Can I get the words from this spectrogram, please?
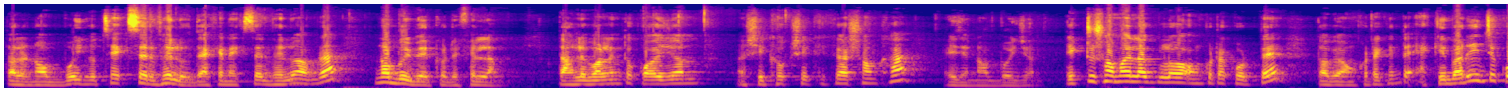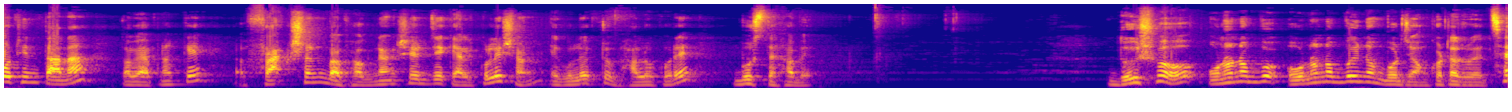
তাহলে নব্বই হচ্ছে এক্সের ভ্যালু দেখেন এক্সের ভ্যালু আমরা নব্বই বের করে ফেললাম। তাহলে বলেন তো কয়জন শিক্ষক, শিক্ষিকার সংখ্যা? এই যে নব্বই জন। একটু সময় লাগল অঙ্কটা করতে, তবে অঙ্কটা কিন্তু একেবারেই যে কঠিন তা না। তবে আপনাকে ফ্র্যাকশন বা ভগ্নাংশের যে ক্যালকুলেশন এগুলো একটু ভালো করে বুঝতে হবে। দুইশো উননব্বই উননব্বই নম্বর যে অঙ্কটা রয়েছে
